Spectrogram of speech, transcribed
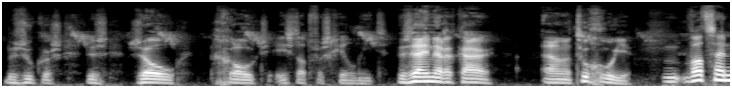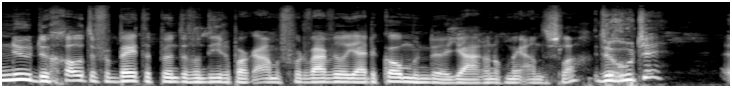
bezoekers. Dus zo groot is dat verschil niet. We zijn naar elkaar aan het toegroeien. Wat zijn nu de grote verbeterpunten van Dierenpark Amersfoort? Waar wil jij de komende jaren nog mee aan de slag? De route. Uh,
